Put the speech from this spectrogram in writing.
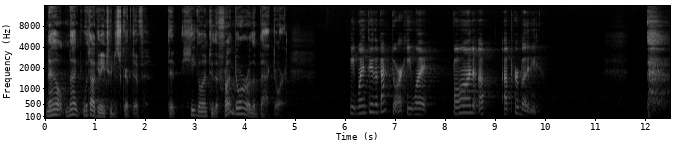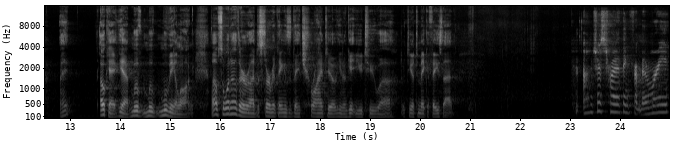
Now, not without getting too descriptive, did he go in through the front door or the back door? He went through the back door. He went full on up up her booty. I Okay, yeah, move, move, moving along. Um, so, what other uh, disturbing things did they try to, you know, get you to, uh, you know, to make a face at? I'm just trying to think from memory.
